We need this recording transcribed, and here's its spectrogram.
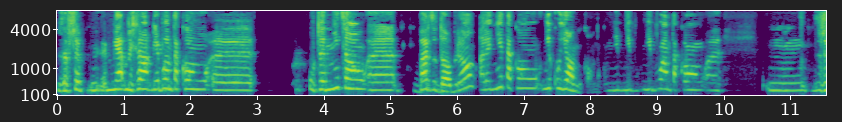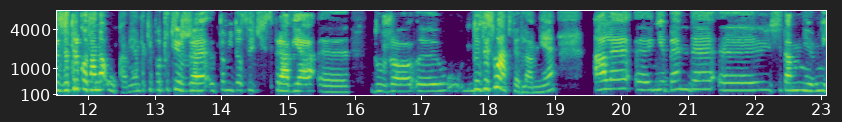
Zawsze ja myślałam, ja byłam taką e, uczennicą e, bardzo dobrą, ale nie taką, nie kujonką. Nie, nie, nie byłam taką, e, mm, że, że tylko ta nauka. Miałam takie poczucie, że to mi dosyć sprawia e, dużo, to jest łatwe dla mnie, ale nie będę się tam, nie, nie,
